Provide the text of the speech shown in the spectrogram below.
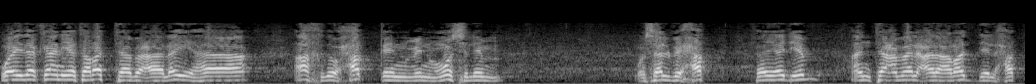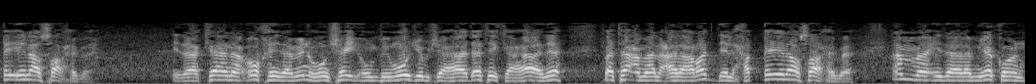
واذا كان يترتب عليها اخذ حق من مسلم وسلب حق فيجب ان تعمل على رد الحق إلى صاحبه. إذا كان أخذ منه شيء بموجب شهادتك هذه فتعمل على رد الحق إلى صاحبه. أما إذا لم يكن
